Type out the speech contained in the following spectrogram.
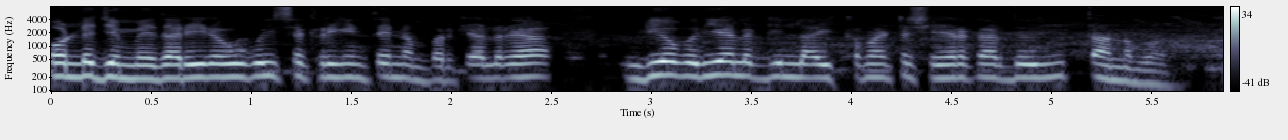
ਫੁੱਲ ਜ਼ਿੰਮੇਵਾਰੀ ਰਹੂ ਬਈ ਸਕਰੀਨ ਤੇ ਨੰਬਰ ਚੱਲ ਰਿਹਾ। ਵੀਡੀਓ ਵਧੀਆ ਲੱਗੀ ਲਾਈਕ ਕਮੈਂਟ ਸ਼ੇਅਰ ਕਰ ਦਿਓ ਜੀ। ਧੰਨਵਾਦ।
